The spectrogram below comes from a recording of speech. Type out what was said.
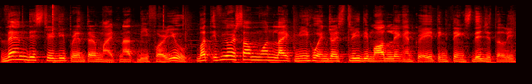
then this 3D printer might not be for you. But if you are someone like me who enjoys 3D modeling and creating things digitally,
